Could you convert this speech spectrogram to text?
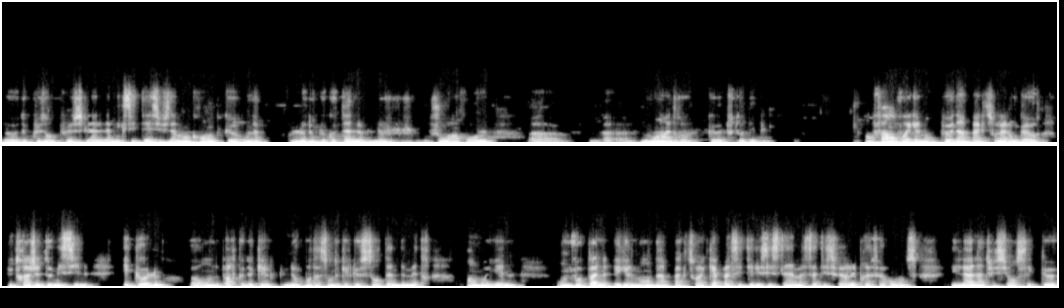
de plus en plus, la, mixité est suffisamment grande que on a, le double quota ne, joue un rôle moindre que tout au début. Enfin, on voit également peu d'impact sur la longueur du trajet domicile-école. Euh, on ne parle que d'une augmentation de quelques centaines de mètres en moyenne. On ne voit pas également d'impact sur la capacité du système à satisfaire les préférences. Et là, l'intuition, c'est que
